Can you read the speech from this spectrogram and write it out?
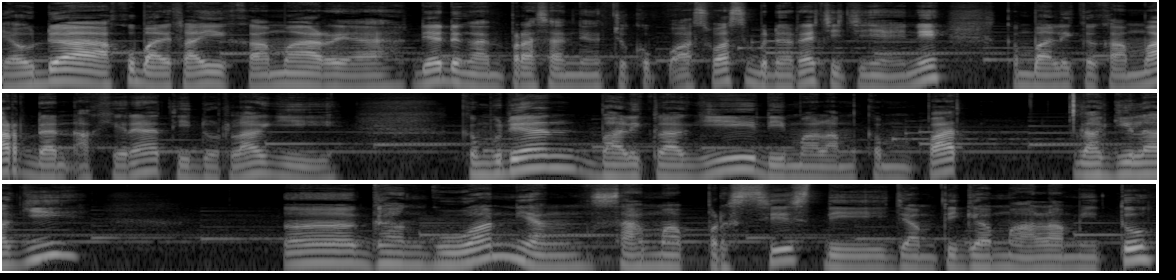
ya udah aku balik lagi ke kamar ya. Dia dengan perasaan yang cukup was-was sebenarnya cicinya ini kembali ke kamar dan akhirnya tidur lagi. Kemudian balik lagi di malam keempat lagi-lagi uh, gangguan yang sama persis di jam 3 malam itu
